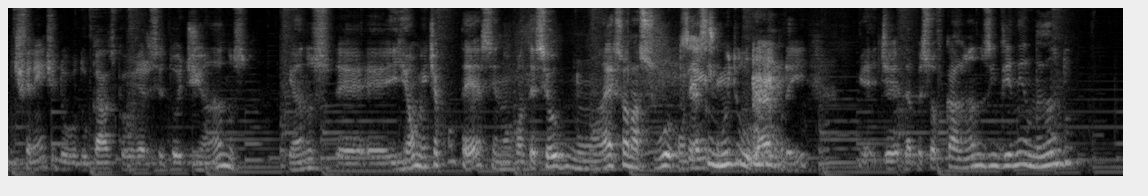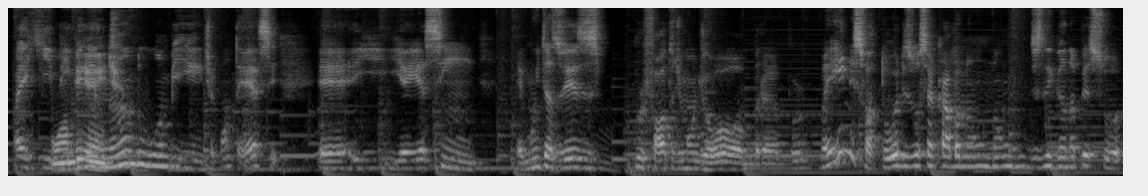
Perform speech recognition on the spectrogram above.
diferente do, do caso que o Rogério citou de anos, que anos é, é, e realmente acontece, não aconteceu, não é só na sua, acontece Sim, sim. em muito lugar por aí, é, de- da pessoa ficar anos envenenando a equipe, O envenenando o ambiente, acontece. É, e, e aí, assim, é, muitas vezes por falta de mão de obra, por N fatores, você acaba não, não desligando a pessoa.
